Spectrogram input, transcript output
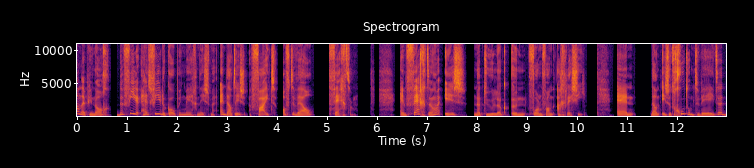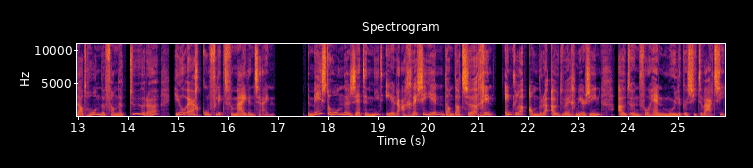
Dan heb je nog de vier, het vierde copingmechanisme en dat is fight, oftewel vechten. En vechten is natuurlijk een vorm van agressie. En dan is het goed om te weten dat honden van nature heel erg conflictvermijdend zijn. De meeste honden zetten niet eerder agressie in dan dat ze geen enkele andere uitweg meer zien uit een voor hen moeilijke situatie.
